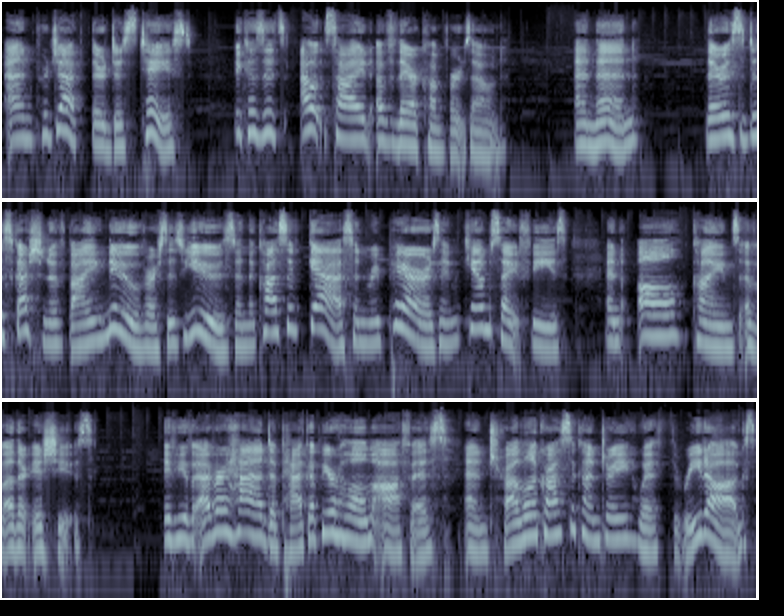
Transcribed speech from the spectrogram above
and project their distaste because it's outside of their comfort zone. And then there is a discussion of buying new versus used and the cost of gas and repairs and campsite fees and all kinds of other issues. If you've ever had to pack up your home office and travel across the country with three dogs,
